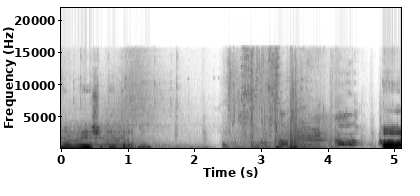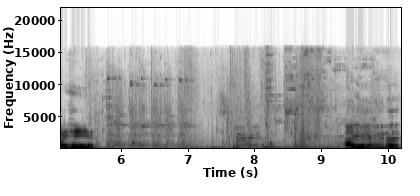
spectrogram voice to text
No way she did that, man. Oh, I hate it. I hate it.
